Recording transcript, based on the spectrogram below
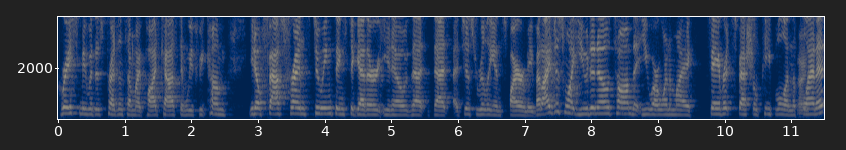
graced me with his presence on my podcast and we've become, you know, fast friends doing things together, you know, that that just really inspire me. But I just want you to know, Tom, that you are one of my favorite special people on the planet.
